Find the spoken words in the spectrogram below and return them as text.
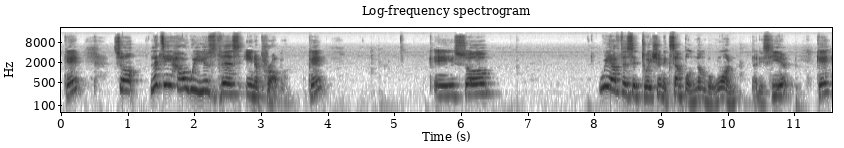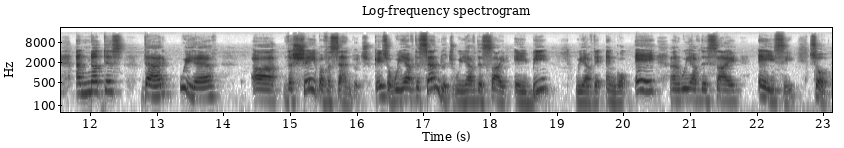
Okay, so let's see how we use this in a problem. Okay, okay, so we have the situation, example number one, that is here. Okay, and notice that we have uh, the shape of a sandwich. Okay, so we have the sandwich, we have the side AB, we have the angle A, and we have the side AC. So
